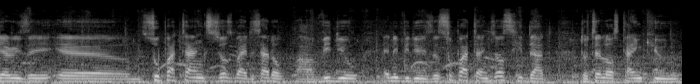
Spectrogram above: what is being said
there is a um, super thanks just by the side of our video. Any video is a super thanks. Just hit that to tell us thank you.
